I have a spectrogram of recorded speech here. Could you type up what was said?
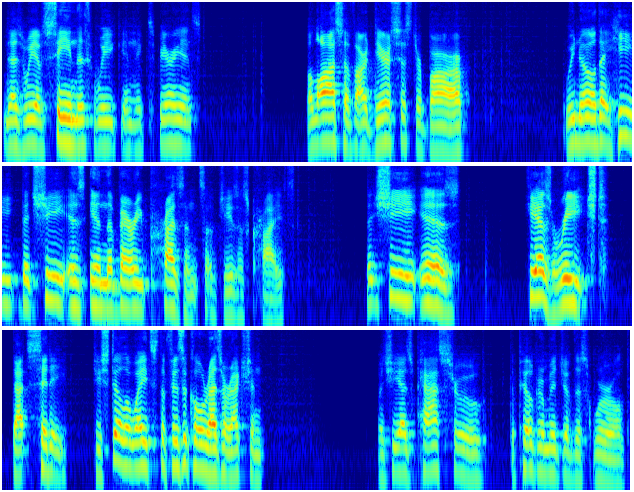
And as we have seen this week and experienced the loss of our dear sister Barb, we know that he that she is in the very presence of Jesus Christ. That she is she has reached that city. She still awaits the physical resurrection. But she has passed through the pilgrimage of this world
